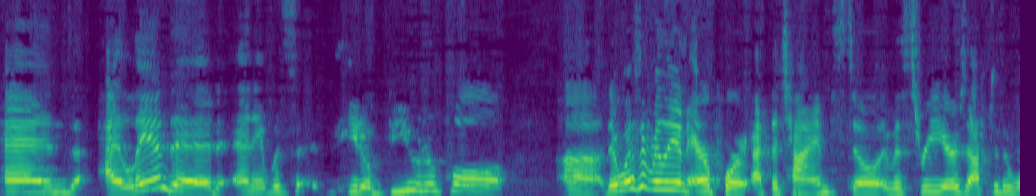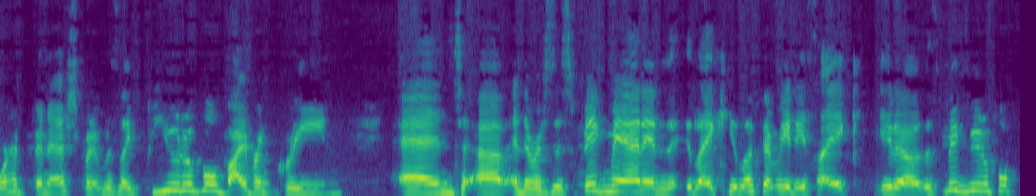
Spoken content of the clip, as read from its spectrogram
and i landed and it was you know beautiful uh, there wasn't really an airport at the time still. It was three years after the war had finished but it was like beautiful vibrant green and uh, and there was this big man and like he looked at me and he's like you know this big beautiful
